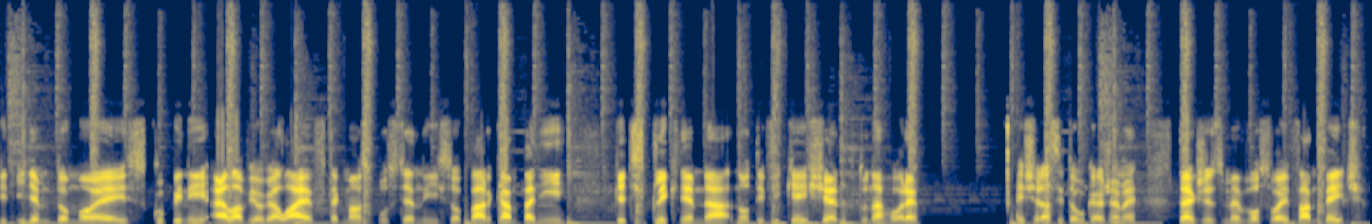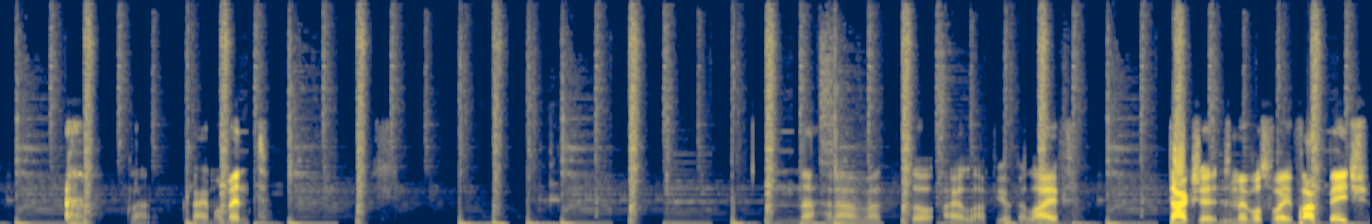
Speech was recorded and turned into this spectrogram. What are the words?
keď idem do mojej skupiny I Love Yoga Live, tak mám spustený so pár kampaní. Keď kliknem na notification tu na hore, ešte raz si to ukážeme, takže sme vo svojej fanpage, Klein moment. Nahráva to I Love Yoga Live. Takže sme vo svojej fanpage,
